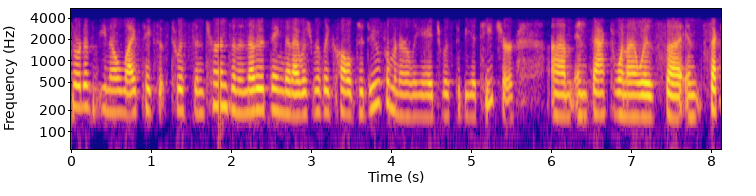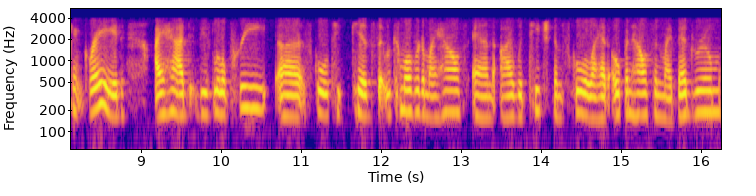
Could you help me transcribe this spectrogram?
sort of you know life takes its twists and turns. And another thing that I was really called to do from an early age was to be a teacher. Um in fact when I was uh, in second grade I had these little pre uh kids that would come over to my house and I would teach them school. I had open house in my bedroom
